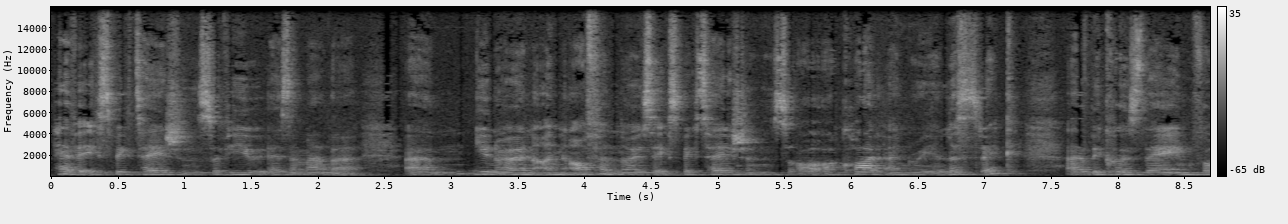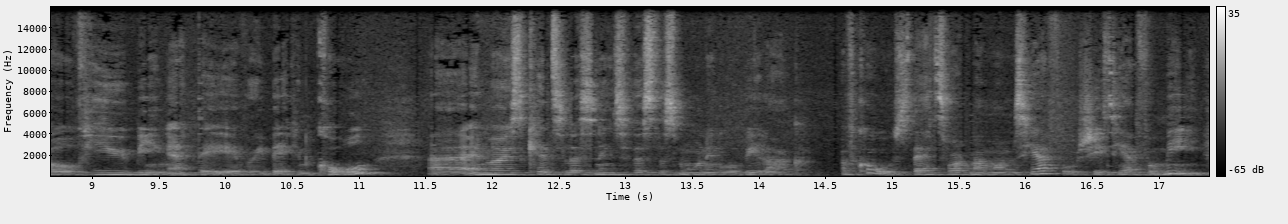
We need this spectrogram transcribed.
have expectations of you as a mother, um, you know, and, and, often those expectations are, are quite unrealistic uh, because they involve you being at their every beck and call. Uh, and most kids listening to this this morning will be like, of course, that's what my mom's here for. She's here for me.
